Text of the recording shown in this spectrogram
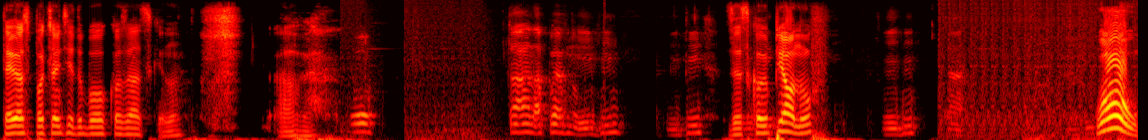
To rozpoczęcie to było kozackie, no. Dobra. Ta, na pewno, mhm. Mhm, Ze skorpionów. mhm, tak. Wow!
